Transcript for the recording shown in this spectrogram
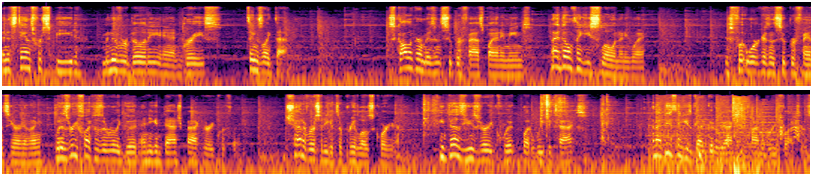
And it stands for speed, maneuverability, and grace, things like that. Skallagrim isn't super fast by any means, and I don't think he's slow in any way. His footwork isn't super fancy or anything, but his reflexes are really good and he can dash back very quickly. Shadiversity gets a pretty low score here. He does use very quick but weak attacks, and I do think he's got good reaction time and reflexes.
